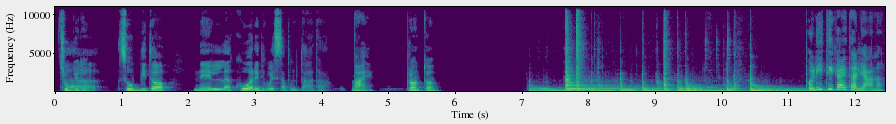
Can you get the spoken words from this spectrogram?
Subito. eh, subito nel cuore di questa puntata. Vai. Pronto? Politica italiana.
